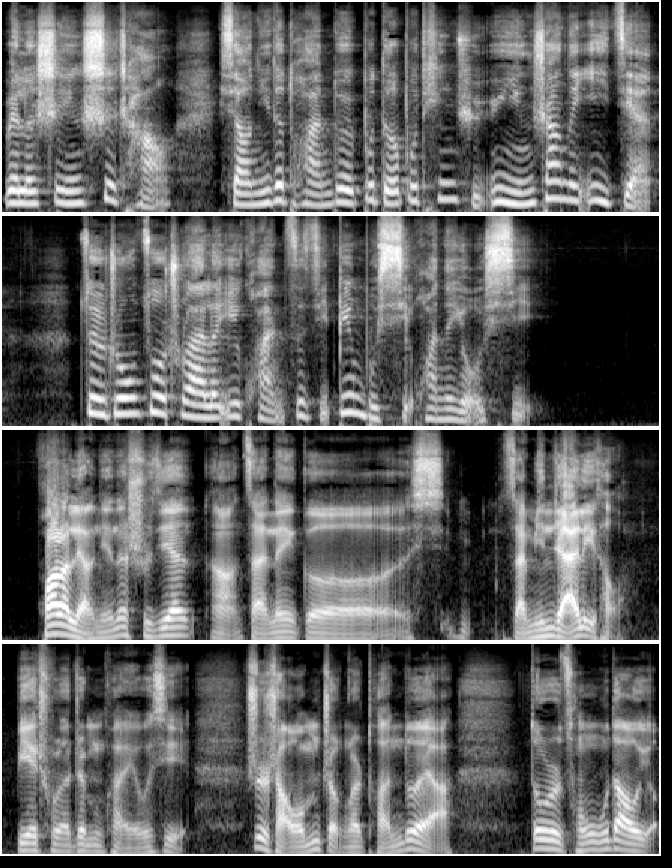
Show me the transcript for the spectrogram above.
为了适应市场，小尼的团队不得不听取运营商的意见，最终做出来了一款自己并不喜欢的游戏。花了两年的时间啊，在那个在民宅里头憋出了这么款游戏，至少我们整个团队啊。都是从无到有，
